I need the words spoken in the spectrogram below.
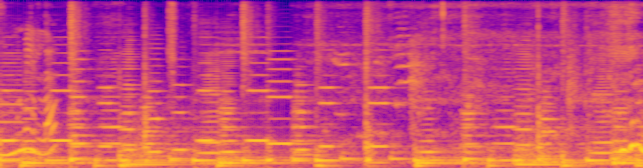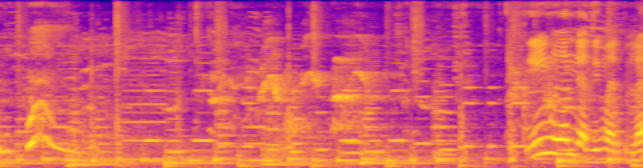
ஒண்ணுமே இல்ல நீங்க தான் அதிகமா இருக்குல்ல?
